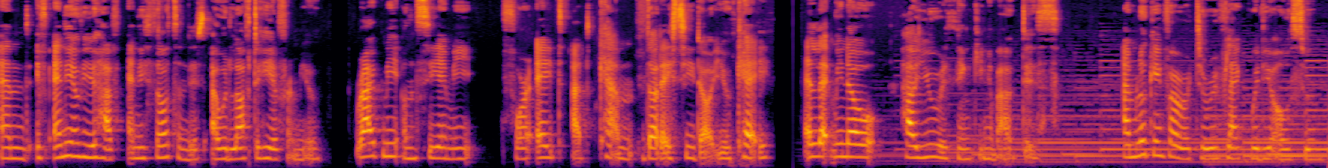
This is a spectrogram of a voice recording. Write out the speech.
and if any of you have any thoughts on this, I would love to hear from you. Write me on cme48 at cam.ac.uk and let me know how you were thinking about this. I'm looking forward to reflect with you all soon.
